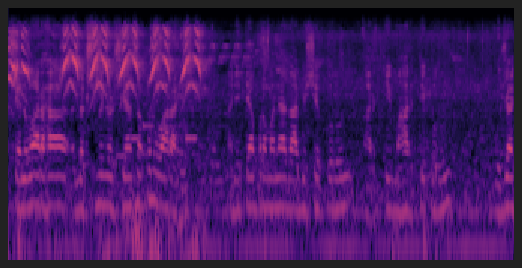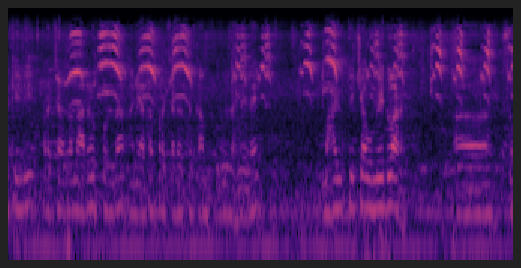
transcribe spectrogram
शनिवार हा लक्ष्मी नरसिंहाचा पण वार आहे. आणि त्याप्रमाणे आज अभिषेक करून आरती महाआरती करून पूजा केली प्रचाराचा नारळ फोडला आणि आता प्रचाराचं काम सुरू झालेलं आहे. महायुतीच्या उमेदवार अ, सौ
